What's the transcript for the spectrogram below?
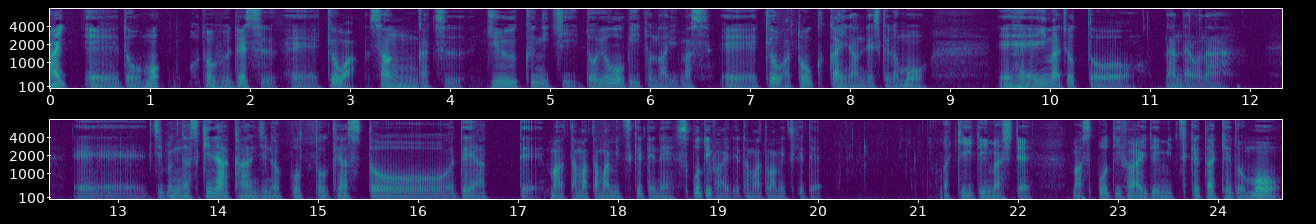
はい、えー、どうも、お豆腐です、えー今日は3月19日土曜日となります。えー今日はトーク会なんですけども、え今ちょっと、なんだろうな、え自分が好きな感じのポッドキャストであって、まあ、たまたま見つけてね、Spotify でたまたま見つけて、まあ、聞いていまして、まあ、Spotify で見つけたけども、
